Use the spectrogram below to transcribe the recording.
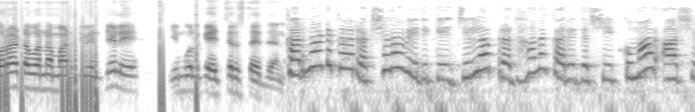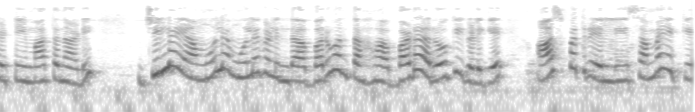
ಹೋರಾಟವನ್ನ ಮಾಡ್ತೀವಿ ಅಂತೇಳಿ ಈ ಮೂಲಕ ಎಚ್ಚರಿಸ್ತಾ ಇದ್ದೇನೆ. ಕರ್ನಾಟಕ ರಕ್ಷಣಾ ವೇದಿಕೆ ಜಿಲ್ಲಾ ಪ್ರಧಾನ ಕಾರ್ಯದರ್ಶಿ ಕುಮಾರ್ ಆರ್ ಶೆಟ್ಟಿ ಮಾತನಾಡಿ ಜಿಲ್ಲೆಯ ಮೂಲೆ ಮೂಲೆಗಳಿಂದ ಬರುವಂತಹ ಬಡ ರೋಗಿಗಳಿಗೆ ಆಸ್ಪತ್ರೆಯಲ್ಲಿ ಸಮಯಕ್ಕೆ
